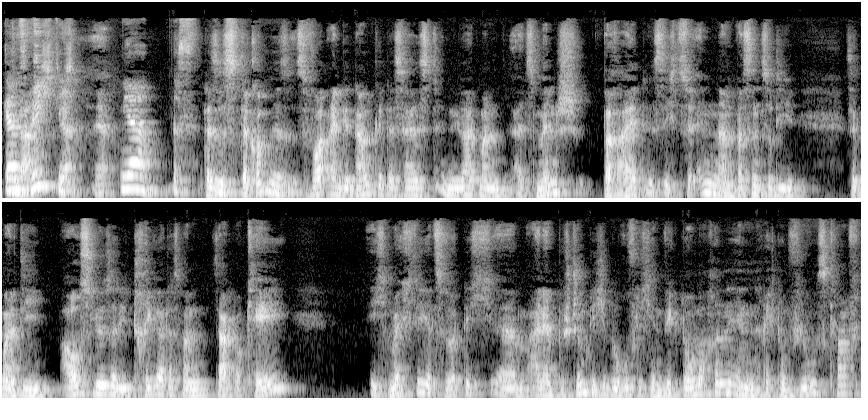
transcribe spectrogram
Ganz ja, wichtig. Ja, ja. ja das, das ist, da kommt mir sofort ein Gedanke, das heißt, inwieweit man als Mensch bereit ist, sich zu ändern? Was sind so die, sag mal, die Auslöser, die Trigger, dass man sagt, okay, ich möchte jetzt wirklich ähm, eine bestimmte berufliche Entwicklung machen in Richtung Führungskraft.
